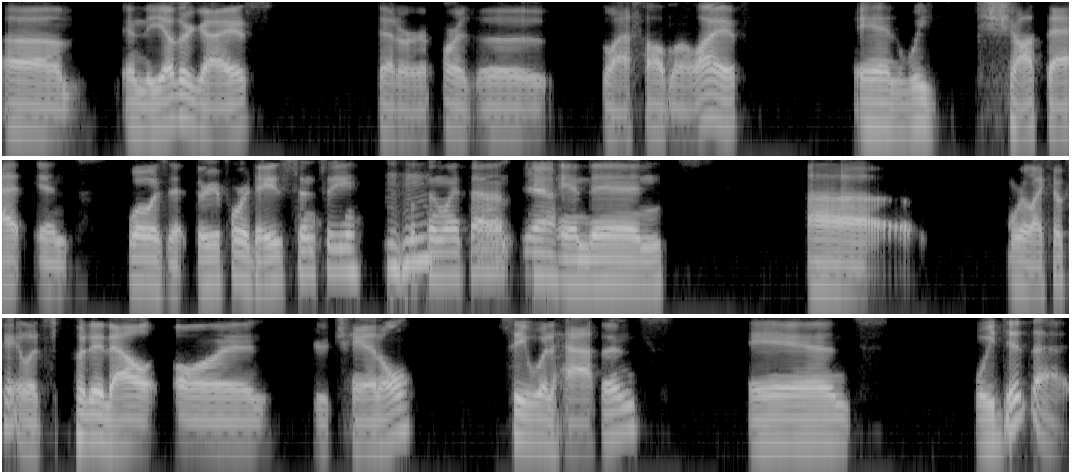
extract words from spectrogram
um, and the other guys that are a part of the last haul of my life. And we shot that in, what was it, three or four days, Cincy? Mhm. Something like that Yeah. and then uh we're like okay let's put it out on your channel see what happens and we did that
